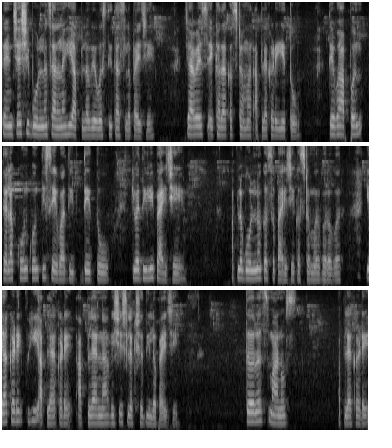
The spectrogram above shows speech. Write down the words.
त्यांच्याशी बोलणं चालणंही आपलं व्यवस्थित असलं पाहिजे. ज्यावेळेस एखादा कस्टमर आपल्याकडे येतो तेव्हा आपण त्याला कोणकोणती सेवा दि देतो किंवा दिली पाहिजे? आपलं बोलणं कसं पाहिजे कस्टमरबरोबर याकडेही आपल्याकडे आपल्यांना विशेष लक्ष दिलं पाहिजे. तरच माणूस आपल्याकडे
